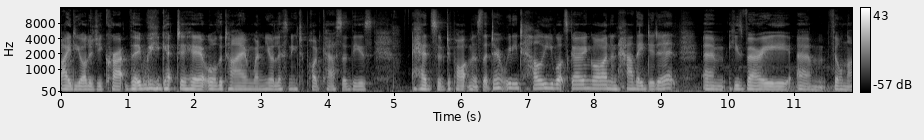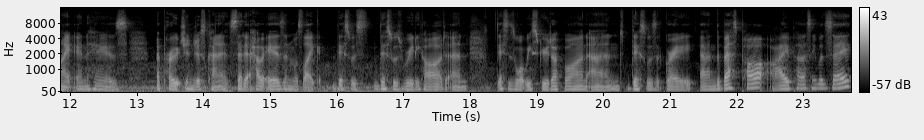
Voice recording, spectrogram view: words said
ideology crap that we get to hear all the time when you're listening to podcasts of these heads of departments that don't really tell you what's going on and how they did it. Um, he's very um, Phil Knight in his approach and just kind of said it how it is and was like this was this was really hard and this is what we screwed up on and this was great and the best part i personally would say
